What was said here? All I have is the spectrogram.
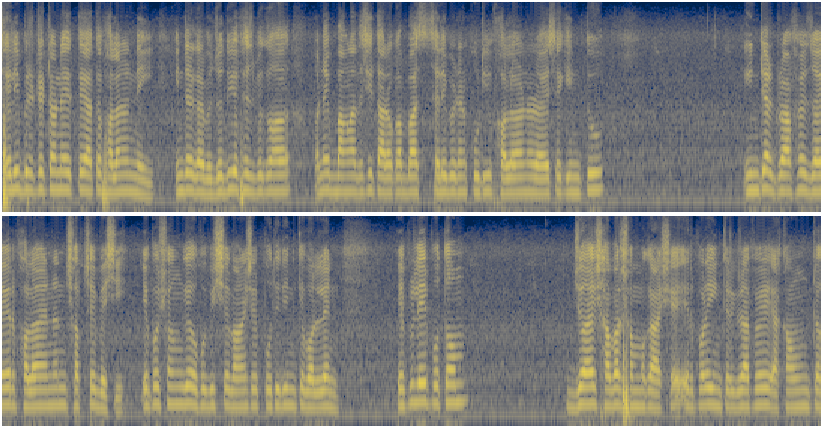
সেলিব্রিটিটনেতে এত ফলানো নেই। ইন্টারগ্রাফে যদিও ফেসবুকে অনেক বাংলাদেশি তারকা বা সেলিব্রিটির কোটি ফলানো রয়েছে, কিন্তু ইন্টারগ্রাফে জয়ের ফলায়ন সবচেয়ে বেশি। এ প্রসঙ্গে উপবিশ্বের বাংলাদেশের প্রতিদিনকে বললেন, এপ্রিলের প্রথম জয় সবার সম্মুখে আসে। এরপরে ইন্টারগ্রাফের অ্যাকাউন্টটা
